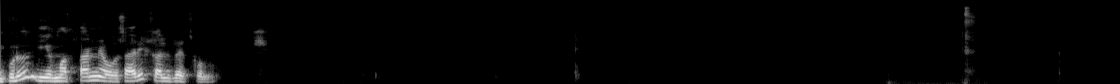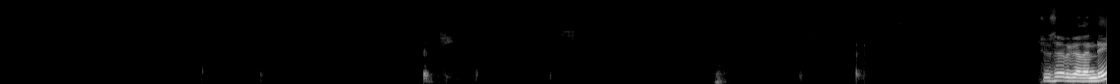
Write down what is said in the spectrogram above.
ఇప్పుడు ఈ మొత్తాన్ని ఒకసారి కలిపేసుకుందాం. చూసారు కదండి?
